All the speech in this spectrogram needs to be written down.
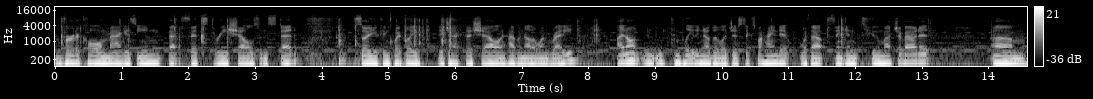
vertical magazine that fits three shells instead so you can quickly eject a shell and have another one ready. I don't completely know the logistics behind it without thinking too much about it. Um,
